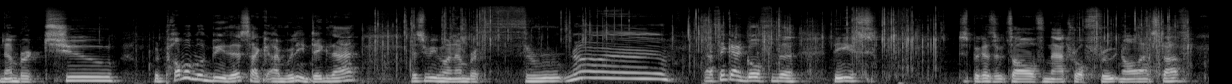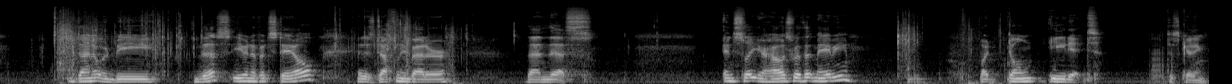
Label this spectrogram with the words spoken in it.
Number two would probably be this. I, I really dig that. This would be my number three. No, I think I'd go for the these just because it's all natural fruit and all that stuff. Then it would be this. Even if it's stale, it is definitely better than this. Insulate your house with it, maybe but don't eat it. Just kidding.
